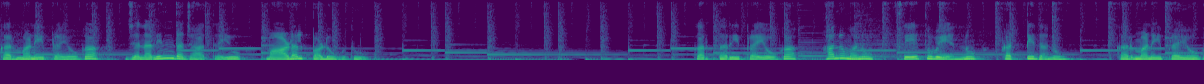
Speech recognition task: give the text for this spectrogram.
ಕರ್ಮಣಿ ಪ್ರಯೋಗ ಜನರಿಂದ ಜಾತ್ರೆಯು ಮಾಡಲ್ಪಡುವುದು. ಕರ್ತರಿ ಪ್ರಯೋಗ ಹನುಮನು ಸೇತುವೆಯನ್ನು ಕಟ್ಟಿದನು. ಕರ್ಮಣಿ ಪ್ರಯೋಗ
